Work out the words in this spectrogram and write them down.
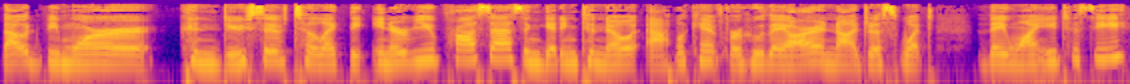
that would be more conducive to like the interview process and getting to know applicant for who they are and not just what they want you to see.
